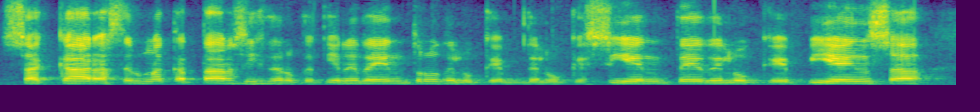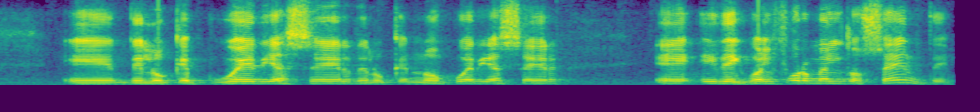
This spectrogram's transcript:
sacar, hacer una catarsis de lo que tiene dentro, de lo que, de lo que siente, de lo que piensa, eh, de lo que puede hacer, de lo que no puede hacer, eh, y de igual forma el docente.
